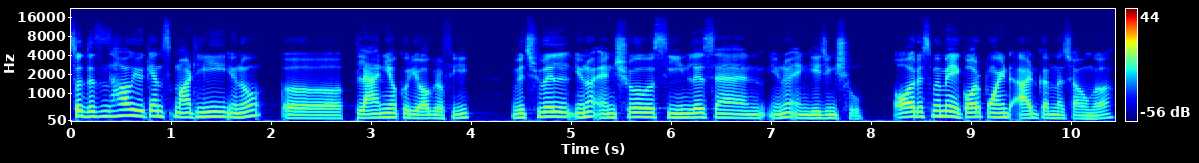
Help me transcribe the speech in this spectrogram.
so this is how you can smartly you know plan your choreography which will you know ensure seamless and you know engaging show और इसमें मैं एक और पॉइंट ऐड करना चाहूँगा।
